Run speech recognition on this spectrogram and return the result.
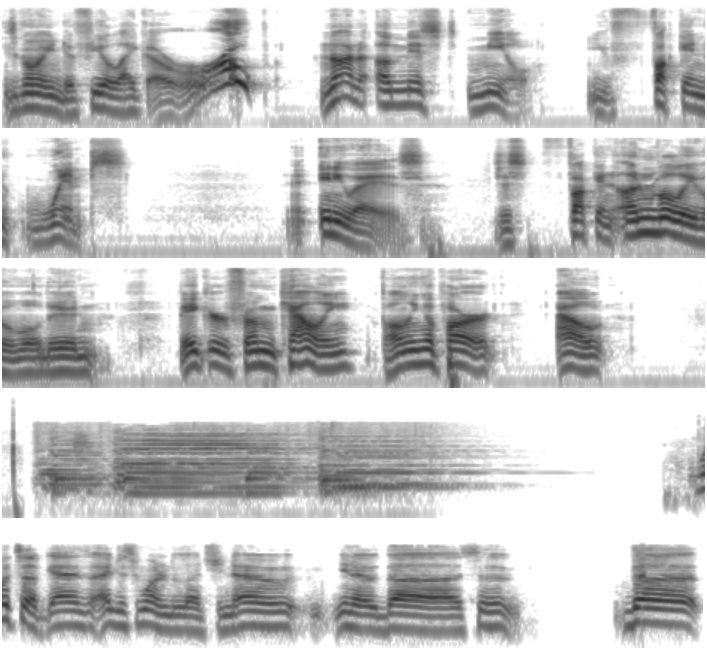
is going to feel like a rope, not a missed meal. You fucking wimps. Anyways, just fucking unbelievable, dude. Baker from Cali, falling apart, out. What's up, guys? I just wanted to let you know, you know, the so the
